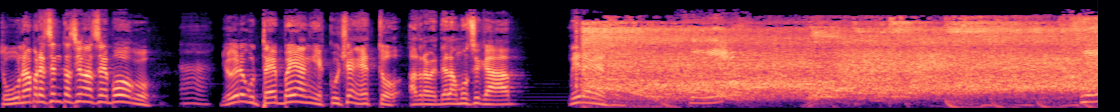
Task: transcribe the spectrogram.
Tuvo una presentación hace poco. Ajá. Yo quiero que ustedes vean y escuchen esto a través de la música app. Miren eso. ¿Qué? ¿Qué?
